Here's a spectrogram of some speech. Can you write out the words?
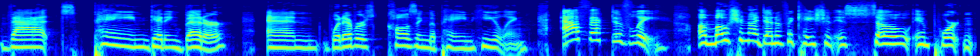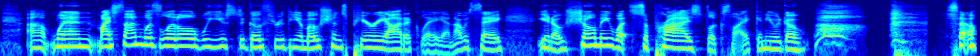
that pain getting better and whatever's causing the pain healing. Affectively, emotion identification is so important. Uh, when my son was little, we used to go through the emotions periodically, and I would say, you know, show me what surprised looks like. And he would go, so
